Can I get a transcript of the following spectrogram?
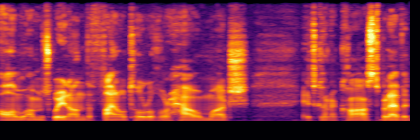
I'm just waiting on the final total for how much it's going to cost, but I have a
